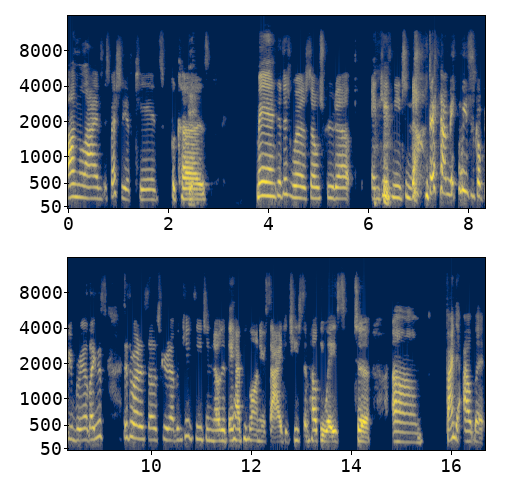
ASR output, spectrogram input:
on the lives, especially of kids, because man, because this world is so screwed up. And kids need to know that I mean we just gonna be real. Like this this world is so screwed up and kids need to know that they have people on their side to teach them healthy ways to um, find an outlet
